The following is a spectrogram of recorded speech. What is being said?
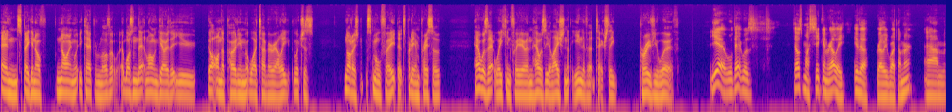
And speaking of knowing what you're capable of, it, it wasn't that long ago that you got on the podium at Waitomo Rally, which is not a small feat. That's pretty impressive. How was that weekend for you, and how was the elation at the end of it to actually prove your worth? Yeah, well, that was that was my second rally ever, Rally Waitomo. Um,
